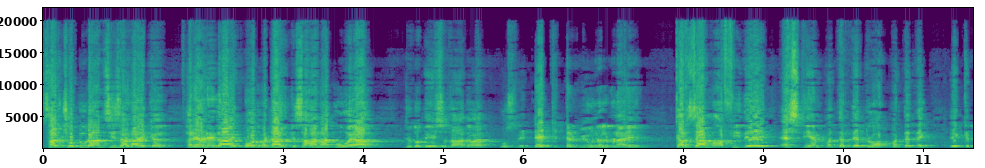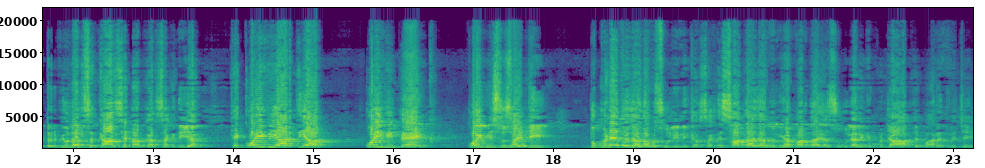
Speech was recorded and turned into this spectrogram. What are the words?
ਸਰ, ਛੋਟੂ ਰਾਮ ਸੀ ਸਾਡਾ ਇੱਕ ਹਰਿਆਣੇ ਦਾ ਇੱਕ ਬਹੁਤ ਵੱਡਾ ਕਿਸਾਨ ਆਗੂ ਹੋਇਆ। ਜਦੋਂ ਦੇਸ਼ ਆਜ਼ਾਦ ਹੋਇਆ, ਉਸਨੇ ਡੈਟ ਟ੍ਰਿਬਿਊਨਲ ਬਣਾਏ। ਕਰਜ਼ਾ ਮਾਫੀ ਦੇ ਐਸਡੀਐਮ ਪੱਧਰ ਤੇ, ਬਲਾਕ ਪੱਧਰ ਤੇ ਇੱਕ ਟ੍ਰਿਬਿਊਨਲ ਸਰਕਾਰ ਸੈਟਅਪ ਕਰ ਸਕਦੀ ਆ ਕਿ ਕੋਈ ਵੀ ਆੜਤੀਆ, ਕੋਈ ਵੀ ਬੈਂਕ, ਕੋਈ ਵੀ ਸੁਸਾਇਟੀ ਦੁੱਗਣੇ ਤੋਂ ਜ਼ਿਆਦਾ ਵਸੂਲੀ ਨਹੀਂ ਕਰ ਸਕਦੇ। ਸਾਦਾ ਜਾਂ ਦੁਨੀਆ ਭਰ ਦਾ ਇਹ ਅਸੂਲ ਹੈ ਲੇਕਿਨ ਪੰਜਾਬ ਤੇ ਭਾਰਤ ਵਿੱਚ ਇਹ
